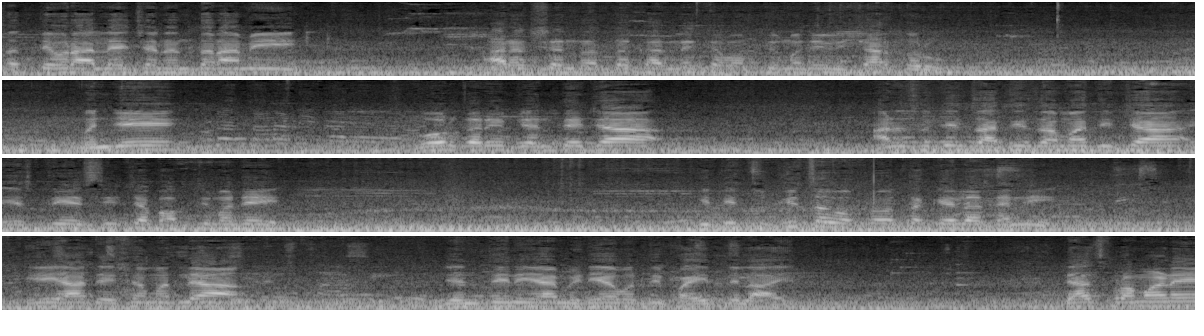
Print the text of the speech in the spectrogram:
सत्तेवर आल्याच्यानंतर आम्ही आरक्षण रद्द करण्याच्या बाबतीमध्ये विचार करू. म्हणजे गोरगरीब जनतेच्या अनुसूचित जाती जमातीच्या एस टी एस सीच्या बाबतीमध्ये किती चुकीचं वक्तव्य केलं त्यांनी हे या देशामधल्या जनतेने या मीडियावरती पाहितलेलं आहे. त्याचप्रमाणे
